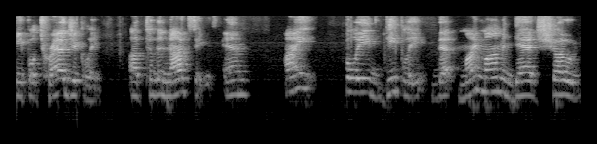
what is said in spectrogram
people tragically uh, to the Nazis. And I believe deeply that my mom and dad showed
